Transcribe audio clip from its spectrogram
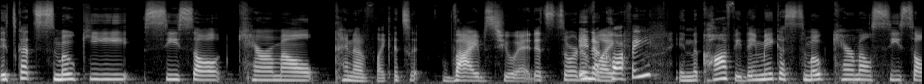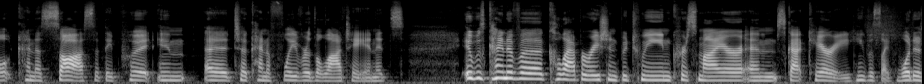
it's got smoky sea salt caramel kind of like it's vibes to it. It's sort of in a like coffee. In the coffee, they make a smoked caramel sea salt kind of sauce that they put in uh, to kind of flavor the latte, and it's it was kind of a collaboration between Chris Meyer and Scott Carey. He was like, "What are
